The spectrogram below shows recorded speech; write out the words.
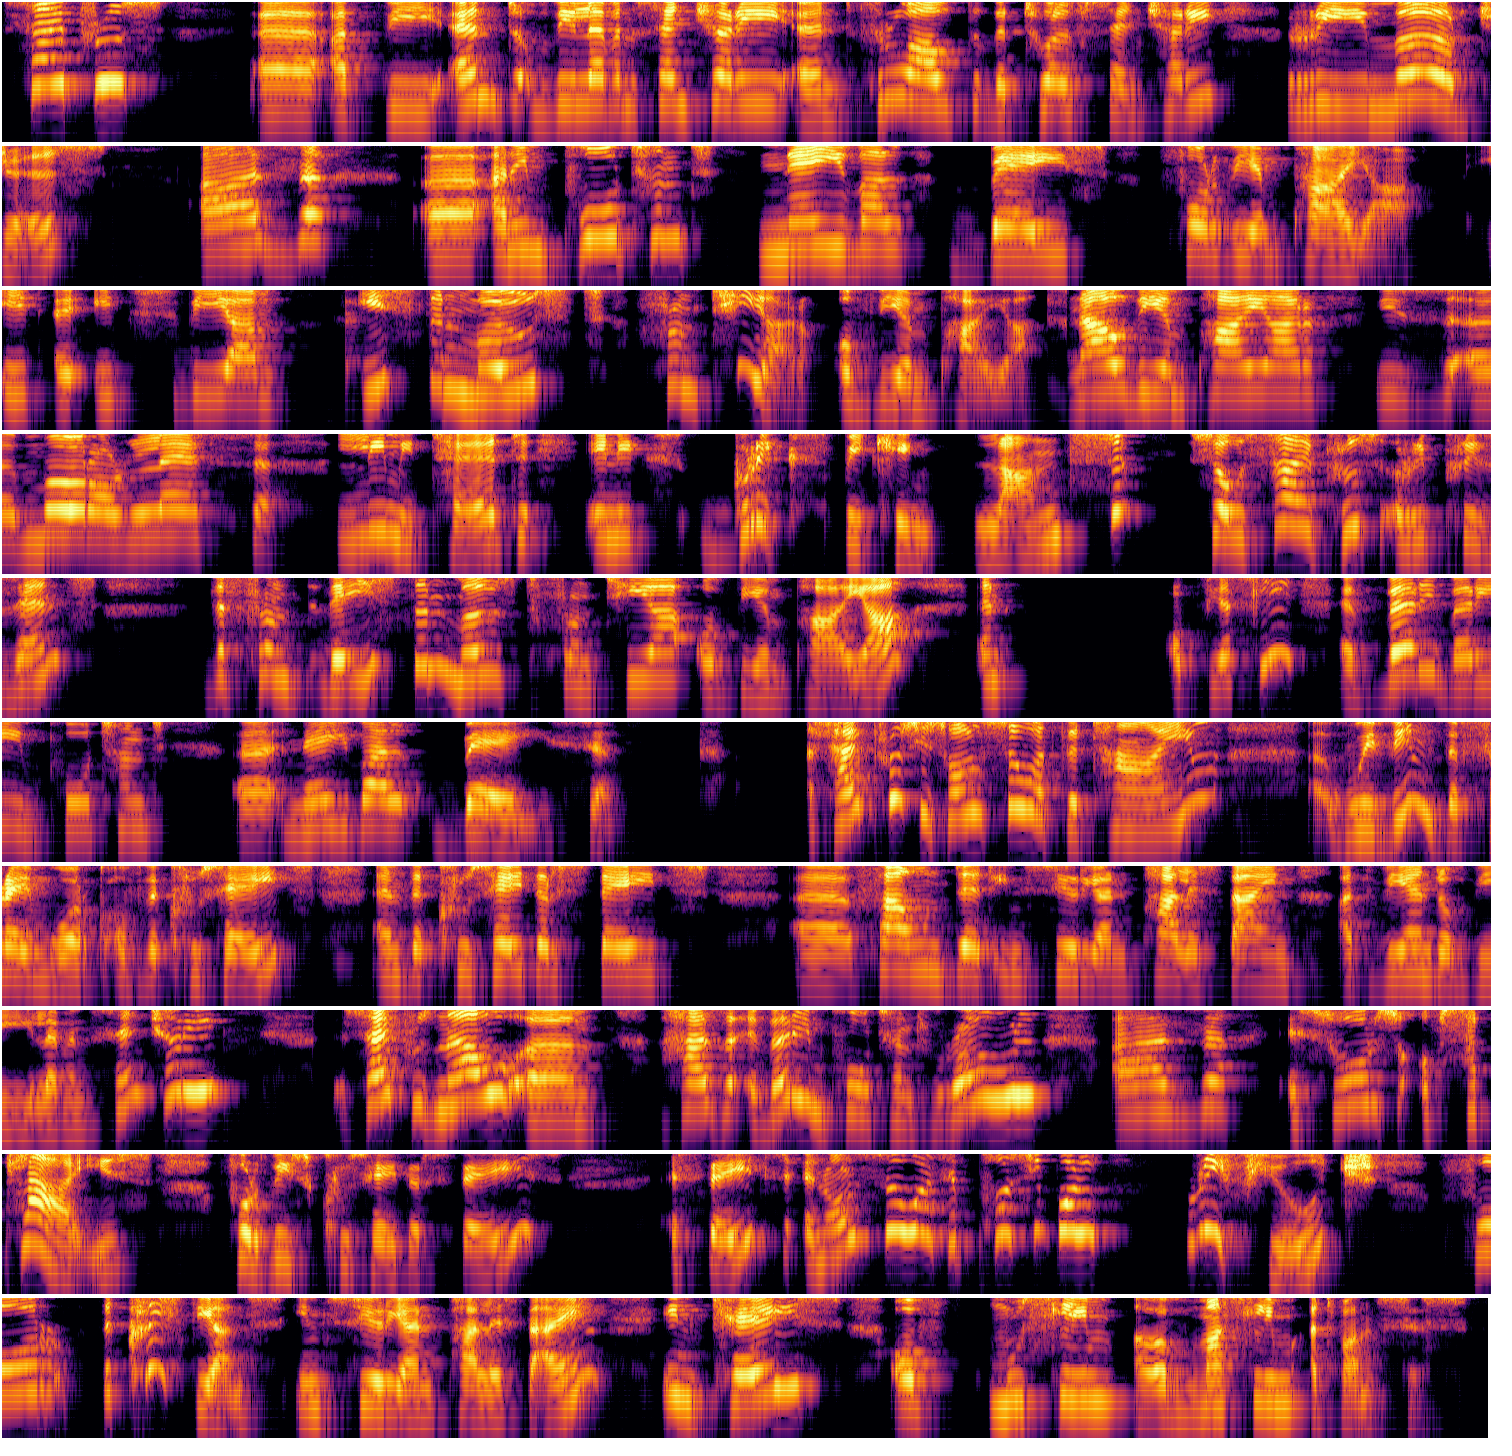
Cyprus, uh, at the end of the 11th century and throughout the 12th century, reemerges as uh, an important naval base for the empire. It, it's the um, easternmost frontier of the empire. Now, the empire is uh, more or less limited in its Greek speaking lands. So, Cyprus represents the, front, the easternmost frontier of the empire and obviously a very, very important uh, naval base. Cyprus is also at the time uh, within the framework of the Crusades and the Crusader states uh, founded in Syria and Palestine at the end of the 11th century. Cyprus now um, has a very important role as a source of supplies for these Crusader states, states and also as a possible refuge for the Christians in Syria and Palestine in case of Muslim of Muslim advances.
